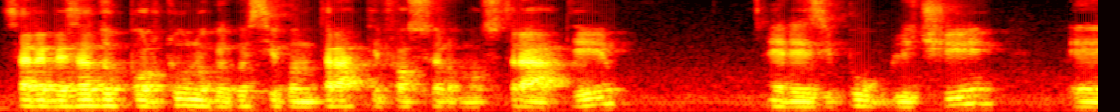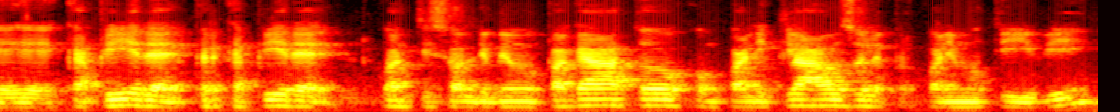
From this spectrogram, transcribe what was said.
Sarebbe stato opportuno che questi contratti fossero mostrati e resi pubblici e capire, per capire quanti soldi abbiamo pagato, con quali clausole, per quali motivi.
